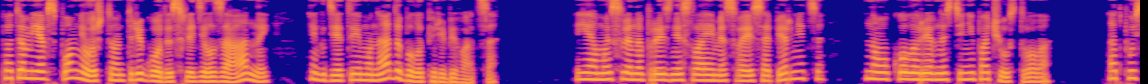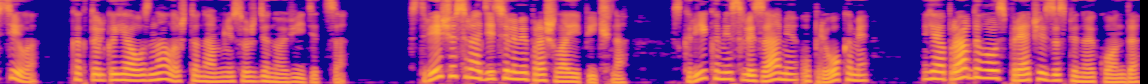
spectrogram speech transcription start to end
Потом я вспомнила, что он три года следил за Анной, и где-то ему надо было перебиваться. Я мысленно произнесла имя своей соперницы, но укола ревности не почувствовала. Отпустила, как только я узнала, что нам не суждено видеться. Встреча с родителями прошла эпично. С криками, слезами, упреками. Я оправдывалась, прячась за спиной Конда.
